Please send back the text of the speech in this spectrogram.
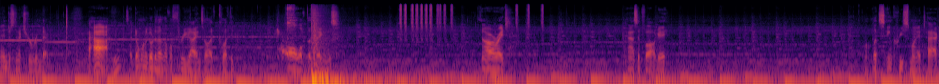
And just an extra room there. Haha! So I don't want to go to that level 3 guy until I've collected all of the things. Alright. Acid fog, eh? Well, let's increase my attack.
